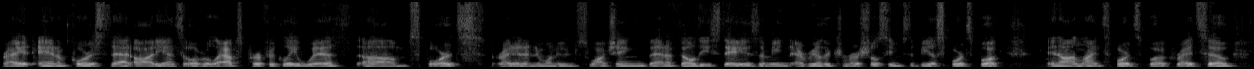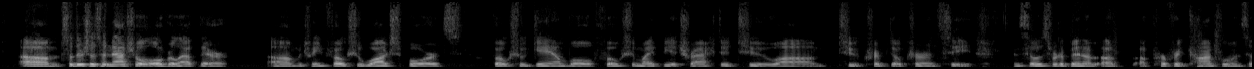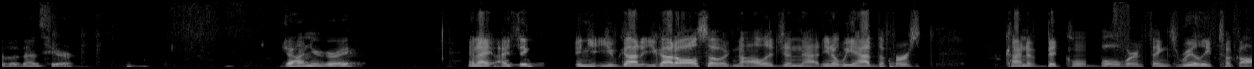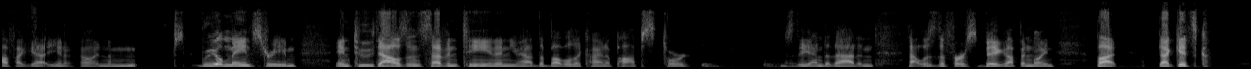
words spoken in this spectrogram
right? And of course, that audience overlaps perfectly with um, sports, right? And anyone who's watching the NFL these days, I mean, every other commercial seems to be a sports book, an online sports book, right? So, um, so there's just a natural overlap there um, between folks who watch sports, folks who gamble, folks who might be attracted to um, to cryptocurrency, and so it's sort of been a, a, a perfect confluence of events here. John, you agree? And I, I think, and you, have got you got to also acknowledge in that you know we had the first kind of Bitcoin bull where things really took off. I get you know in the real mainstream in 2017, and you had the bubble that kind of pops towards the end of that, and that was the first big up and going. But that gets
